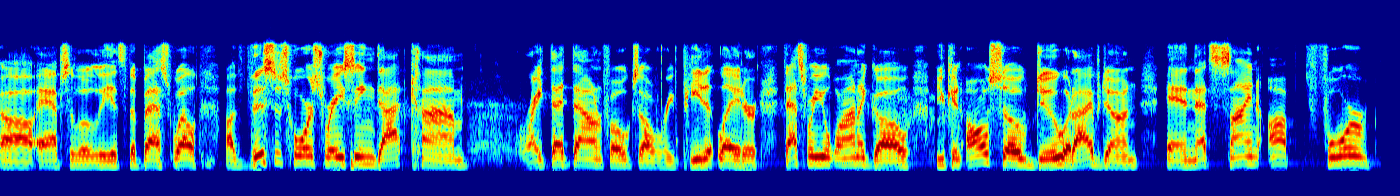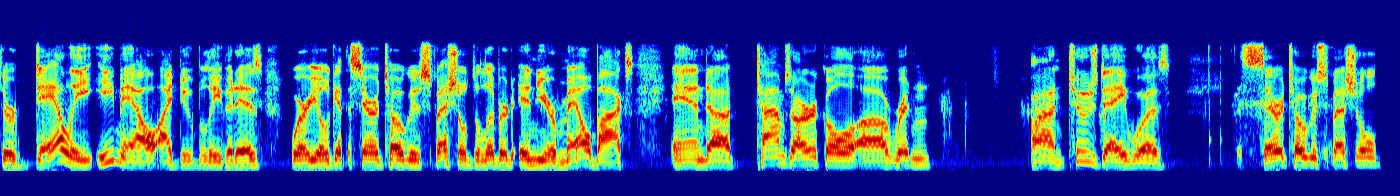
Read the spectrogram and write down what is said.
Oh, absolutely. It's the best. Well, uh, this is horseracing.com. Write that down, folks. I'll repeat it later. That's where you want to go. You can also do what I've done, and that's sign up for their daily email, I do believe it is, where you'll get the Saratoga special delivered in your mailbox. And uh, Tom's article uh, written on Tuesday was the Saratoga special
